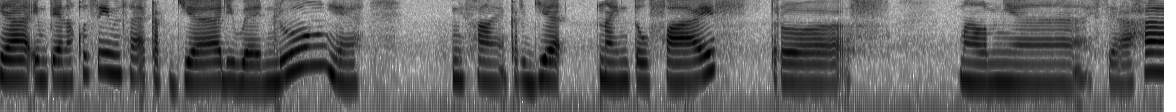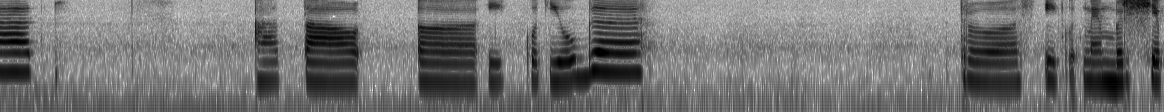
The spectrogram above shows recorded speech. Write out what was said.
Ya impian aku sih misalnya kerja di Bandung ya misalnya kerja 9 to 5 terus malamnya istirahat atau uh, ikut yoga terus ikut membership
